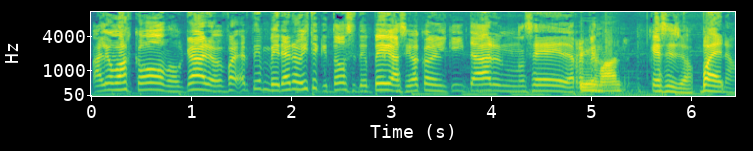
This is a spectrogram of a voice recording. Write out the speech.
Algo más cómodo, claro. Aparte en verano, viste que todo se te pega, si vas con el guitar, no sé, de Sí, repente. mal. qué sé yo. Bueno,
